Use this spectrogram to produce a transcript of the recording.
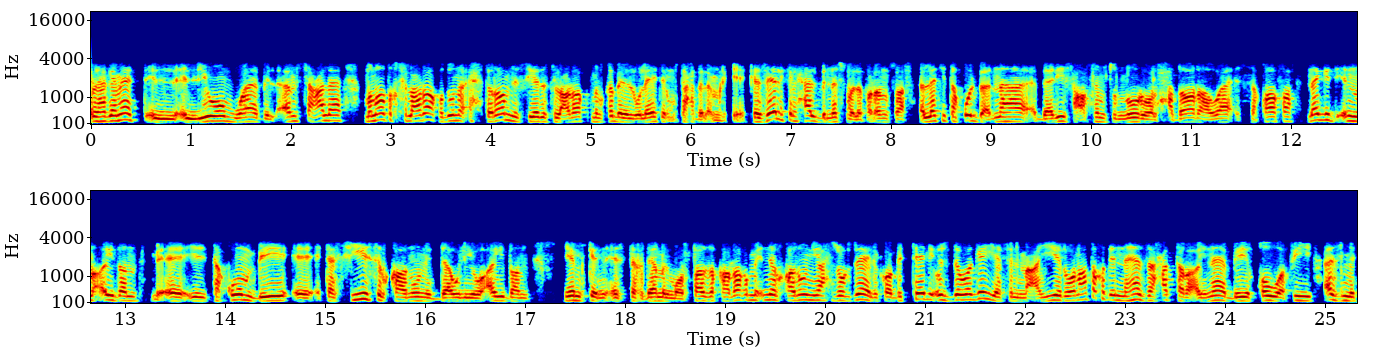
الهجمات اليوم و بالأمس على مناطق في العراق دون احترام لسيادة العراق من قبل الولايات المتحدة الأمريكية، كذلك الحال بالنسبة لفرنسا التي تقول بأنها باريس عاصمة النور والحضارة والثقافة، نجد إن أيضا تقوم بتسييس القانون الدولي وأيضا يمكن استخدام المرتزقة رغم إن القانون يحظر ذلك وبالتالي ازدواجية في المعايير وأنا اعتقد إن هذا حتى رأيناه بقوة في أزمة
